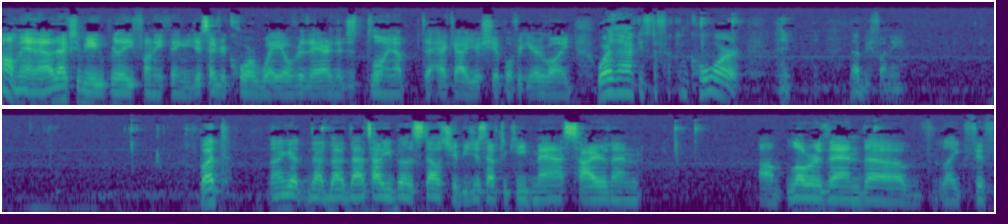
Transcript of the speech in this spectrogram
Oh man, that would actually be a really funny thing. You just have your core way over there, and then just blowing up the heck out of your ship over here, going, "Where the heck is the freaking core?" That'd be funny. But I get that, that. That's how you build a stealth ship. You just have to keep mass higher than, um, lower than the like fifth.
